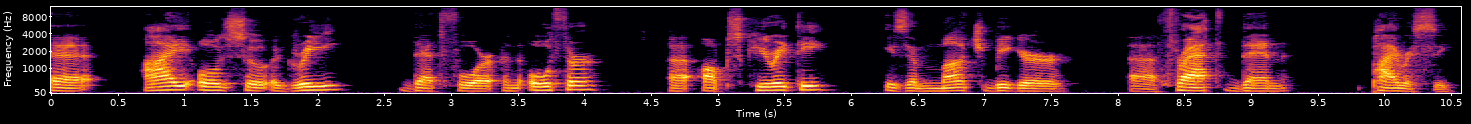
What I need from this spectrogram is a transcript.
uh, I also agree that for an author, uh, obscurity is a much bigger uh, threat than piracy.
